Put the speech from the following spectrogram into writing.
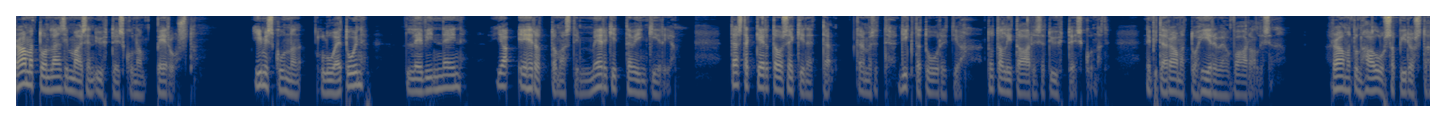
Raamattu on länsimaisen yhteiskunnan perusta. Ihmiskunnan luetuin, levinnein ja ehdottomasti merkittävin kirja. Tästä kertoo sekin, että tämmöiset diktatuurit ja totalitaariset yhteiskunnat, ne pitää raamattua hirveän vaarallisena. Raamatun hallussapidosta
